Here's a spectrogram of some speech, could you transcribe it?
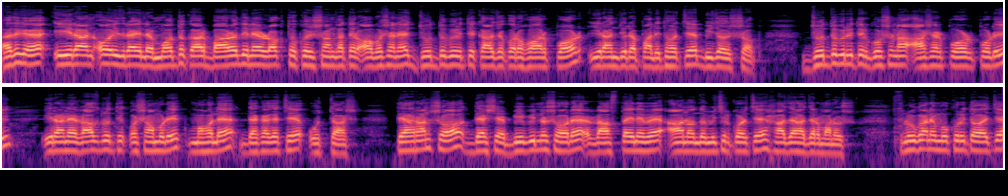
এদিকে ইরান ও ইসরায়েলের মধ্যকার বারো দিনের রক্তক্ষয়ী সংঘাতের অবসানে যুদ্ধবিরতি কার্যকর হওয়ার পর ইরান জুড়ে পালিত হচ্ছে বিজয় উৎসব। যুদ্ধবিরতির ঘোষণা আসার পর পরই ইরানের রাজনৈতিক ও সামরিক মহলে দেখা গেছে উচ্ছ্বাস। তেহরান সহ দেশের বিভিন্ন শহরে রাস্তায় নেমে আনন্দ মিছিল করেছে হাজার হাজার মানুষ। স্লোগানে মুখরিত হয়েছে,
